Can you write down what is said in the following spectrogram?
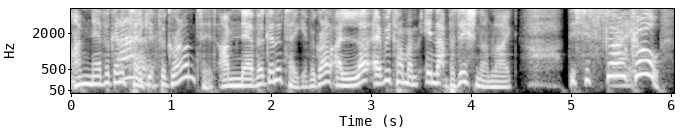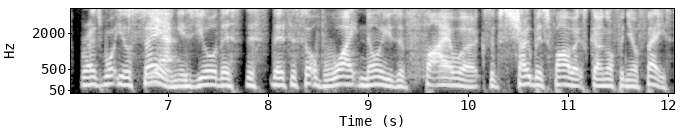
I'm never going to take Oh. it for granted. I'm never going to take it for granted. I love every time I'm in that position. I'm like, this is so Right. cool. Whereas what you're saying Yeah. is you're this this there's this sort of white noise of fireworks of showbiz fireworks going off in your face,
